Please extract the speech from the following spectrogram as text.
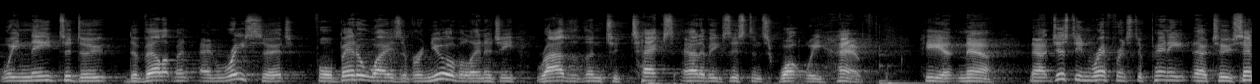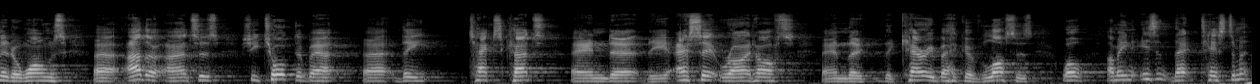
we need to do development and research for better ways of renewable energy rather than to tax out of existence what we have here now. Now, just in reference to, Penny, uh, to Senator Wong's uh, other answers, she talked about uh, the tax cuts and uh, the asset write-offs and the, the carryback of losses. Well, I mean, isn't that testament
